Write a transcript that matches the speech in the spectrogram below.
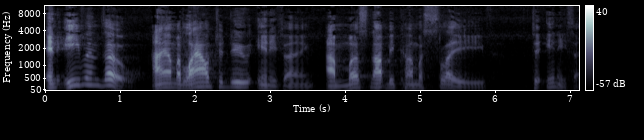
And even though I am allowed to do anything, I must not become a slave to anything.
